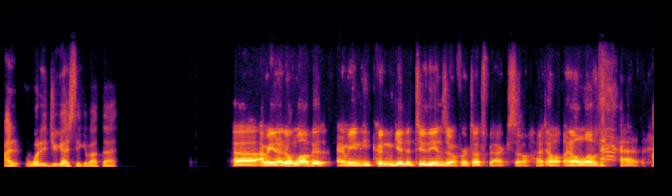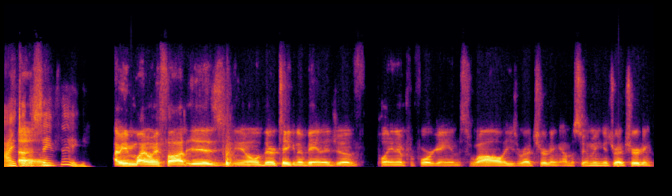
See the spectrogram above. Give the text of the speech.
I. What did you guys think about that? Uh, I mean, I don't love it. I mean, he couldn't get it to the end zone for a touchback, so I don't. I don't love that. I thought the Um, same thing. I mean, my only thought is, you know, they're taking advantage of playing him for four games while he's redshirting. I'm assuming he's redshirting,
